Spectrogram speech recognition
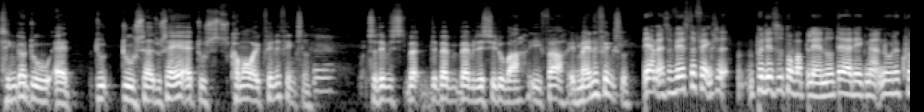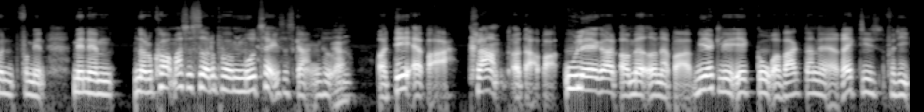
tænker du, at du, du, sagde, du sagde, at du kom over i kvindefængsel? Mm. Så det, hvad, hvad, hvad vil det sige, du var i før? Et mandefængsel? Jamen altså Vesterfængsel på det tidspunkt var blandet. Det er det ikke mere. Nu er det kun for mænd. Men øhm, når du kommer, så sidder du på en modtagelsesgangen, hedder ja. Og det er bare klamt, og der er bare ulækkert, og maden er bare virkelig ikke god, og vagterne er rigtig, fordi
